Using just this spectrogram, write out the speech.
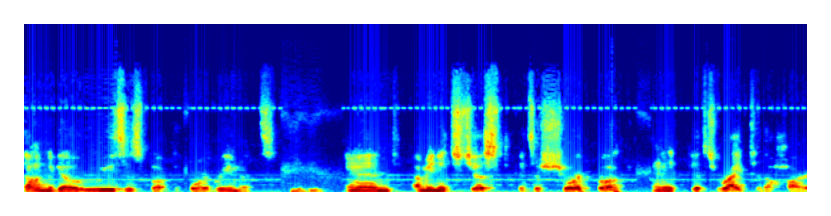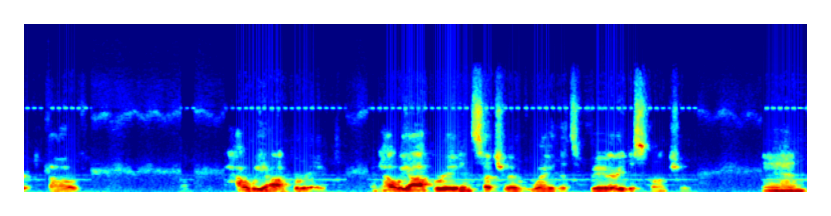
Don Miguel Ruiz's book, The Four Agreements. Mm-hmm. And I mean, it's just, it's a short book and it gets right to the heart of how we operate and how we operate in such a way that's very dysfunctional. And,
